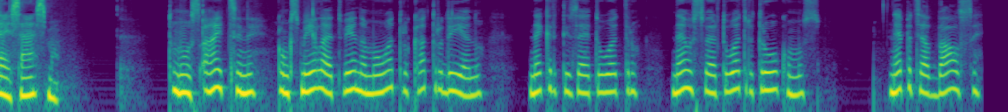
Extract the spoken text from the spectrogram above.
Te es esmu. Tu mūs aicini, kungs, mīlēt vienam otru katru dienu, nekritizēt otru, neuzsvērt otra trūkumus, nepacelt balsi,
